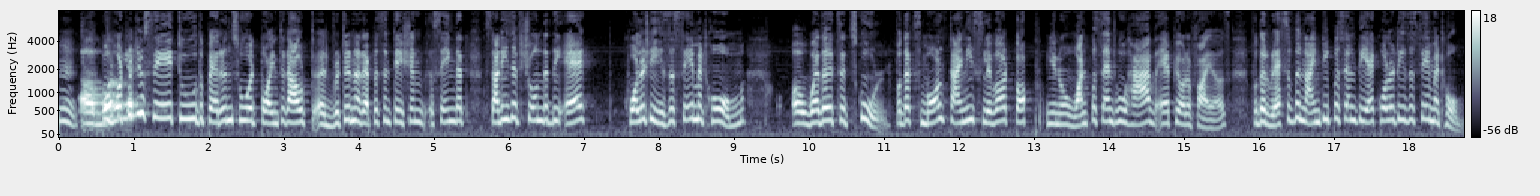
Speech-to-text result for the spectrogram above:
Uh, But what would you say to the parents who had pointed out, uh, written a representation saying that studies have shown that the air quality is the same at home, uh, whether it's at school? For that small, tiny sliver, top, you know, 1% who have air purifiers, for the rest of the 90%, the air quality is the same at home.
